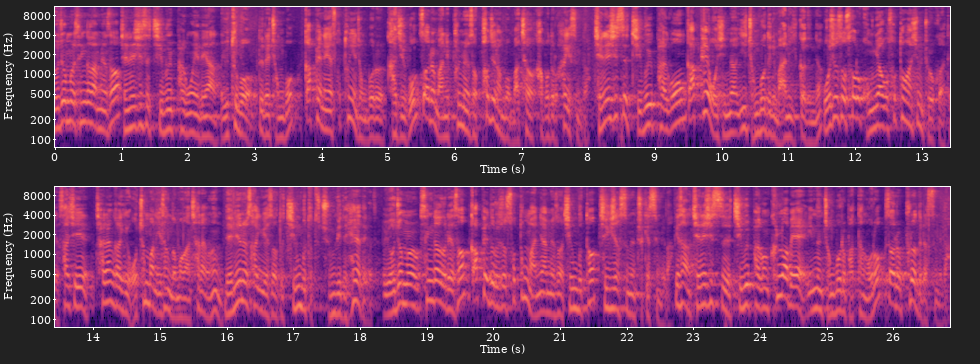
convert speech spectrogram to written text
요 점을 생각하면서 제네시스 GV80에 대한 유튜버들의 정보, 카페 내 소통의 정보를 가지고 썰을 많이 풀면서 퍼즐 한번 맞춰 가보도록 하겠습니다. 제네시스 GV80 카페에 오시면 이 정보들이 많이 있거든요. 오셔서 서로 공유하고 소통하시면 좋을 것 같아요. 사실 차량 가격이 5천만 원 이상 넘어간 차량은 내년을 사기 위해서도 지금부터 준비를 해야 되거든요. 요 점을 생각을 해서 카페 들어서 소통 많이 하면서 지금부터 즐기셨으면 좋겠습니다. 이상 제네시스 GV80 클럽에 있는 정보를 바탕으로 썰을 풀어드렸습니다.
